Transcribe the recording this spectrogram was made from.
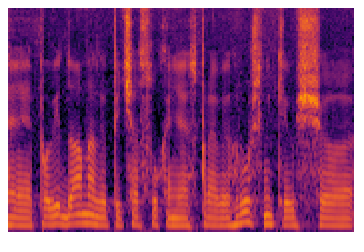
е, повідомили під час слухання справи грушників, що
